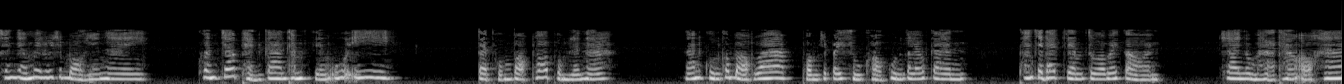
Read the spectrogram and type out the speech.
ฉันยังไม่รู้จะบอกยังไง คนเจ้าแผนการทำเสียงอู้อี้ แต่ผมบอกพ่อผมแล้วนะ งั้นคุณก็บอกว่าผมจะไปสู่ขอคุณก็แล้วกัน ท่านจะได้เตรียมตัวไว้ก่อน ชายหนุ่มหาทางออกให้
